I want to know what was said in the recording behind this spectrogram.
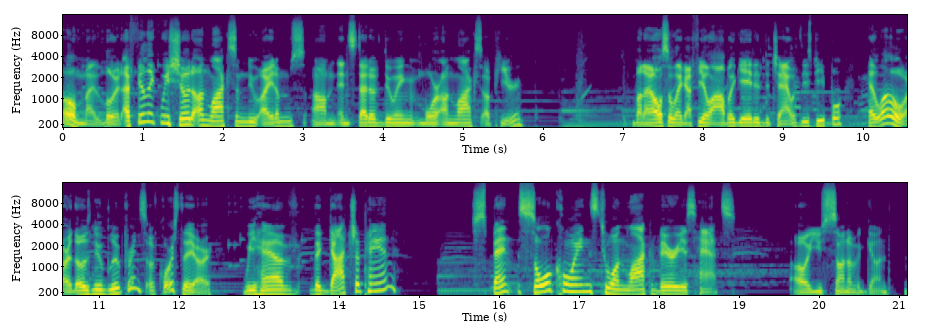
Oh my lord. I feel like we should unlock some new items um, instead of doing more unlocks up here. But I also, like, I feel obligated to chat with these people. Hello, are those new blueprints? Of course they are. We have the Gachapon. Spent soul coins to unlock various hats. Oh, you son of a gun.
